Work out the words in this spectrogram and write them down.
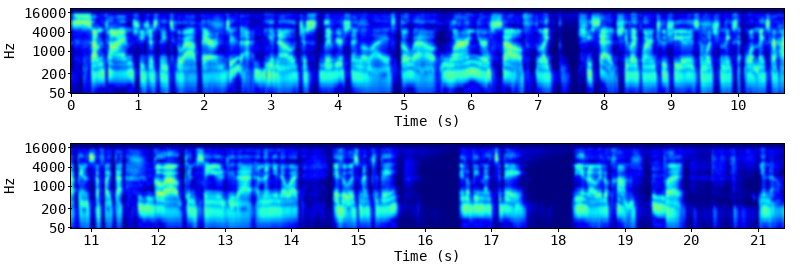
Sometimes you just need to go out there and do that. Mm-hmm. You know, just live your single life. Go out, learn yourself. Like she said, she like learned who she is and what she makes what makes her happy and stuff like that. Mm-hmm. Go out, continue to do that. And then you know what? If it was meant to be, it'll be meant to be. You know, it'll come. But you know,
